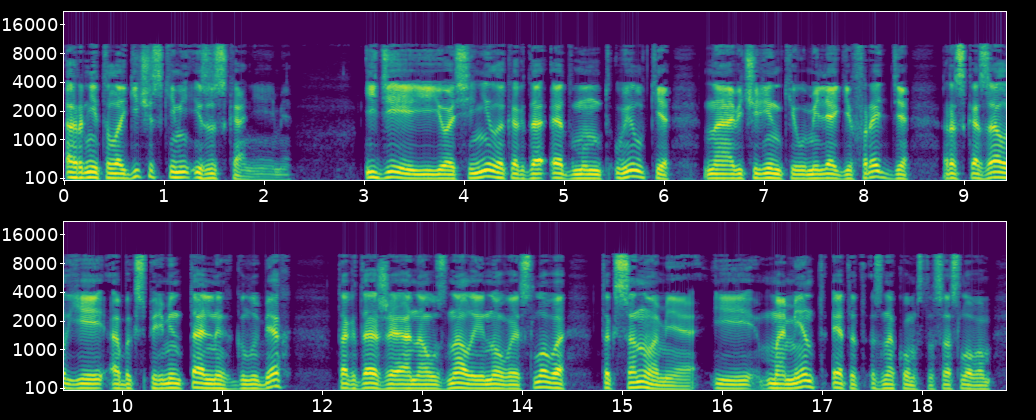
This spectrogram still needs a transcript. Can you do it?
орнитологическими изысканиями. Идея ее осенила, когда Эдмунд Уилки на вечеринке у Миляги Фредди рассказал ей об экспериментальных голубях, тогда же она узнала и новое слово «таксономия», и момент этот знакомства со словом –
